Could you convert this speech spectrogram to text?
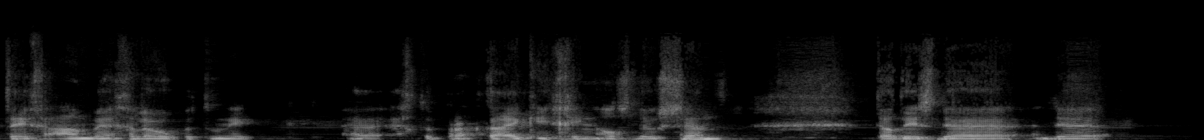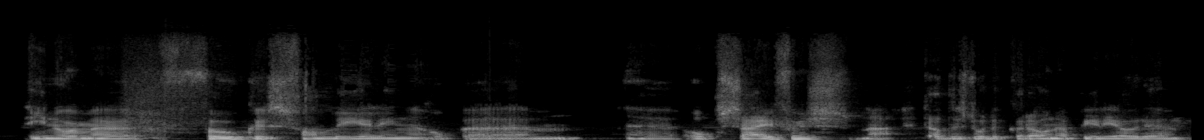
tegenaan ben gelopen toen ik echt de praktijk in ging als docent. Dat is de, de enorme focus van leerlingen op, uh, op cijfers. Nou, dat is door de coronaperiode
